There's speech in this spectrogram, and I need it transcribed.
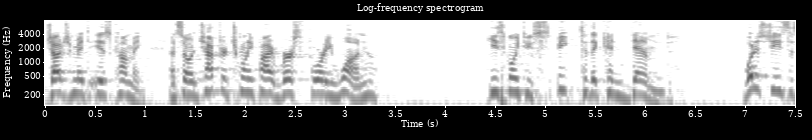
Judgment is coming. And so in chapter 25, verse 41, he's going to speak to the condemned. What does Jesus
